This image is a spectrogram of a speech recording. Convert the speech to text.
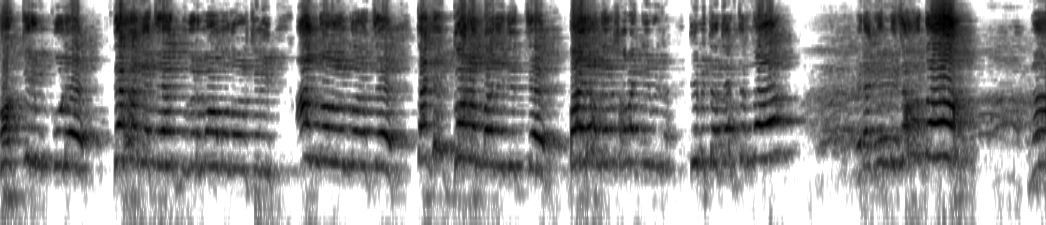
শক্তির কুড়ে দেখা গেছে, এক বুকের মোহাম্মদ আলী আন্দোলন করেছে, তাকে গরম পানি দিচ্ছে বাইরে আপনারা সবাই টিভি টিভিতে দেখছেন না এটা কি মিথ্যা কথা না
